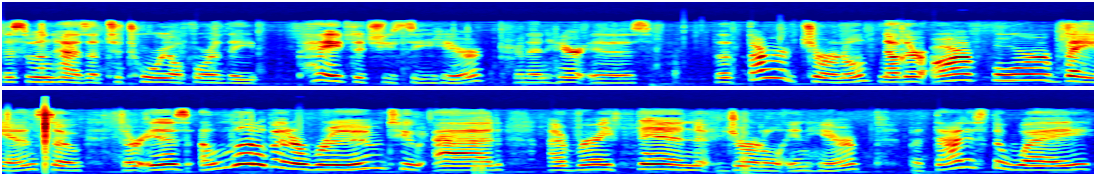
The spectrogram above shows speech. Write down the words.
This one has a tutorial for the page that you see here. And then here is the third journal. Now there are four bands, so there is a little bit of room to add a very thin journal in here. But that is the way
